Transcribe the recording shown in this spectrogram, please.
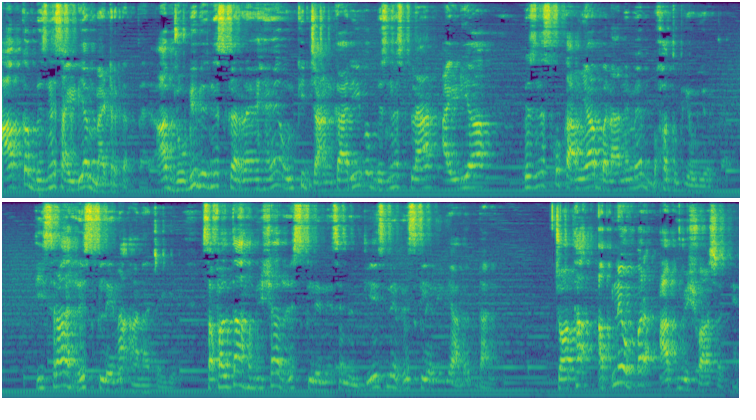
आपका बिज़नेस आइडिया मैटर करता है। आप जो भी बिज़नेस कर रहे हैं, उनकी जानकारी, व बिज़नेस प्लान आइडिया बिज़नेस को कामयाब बनाने में बहुत उपयोगी होता है। तीसरा, रिस्क लेना आना चाहिए। सफलता हमेशा रिस्क लेने से मिलती है, इसलिए रिस्क लेने की आदत डालें। चौथा, अपने ऊपर आत्मविश्वास रखें।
